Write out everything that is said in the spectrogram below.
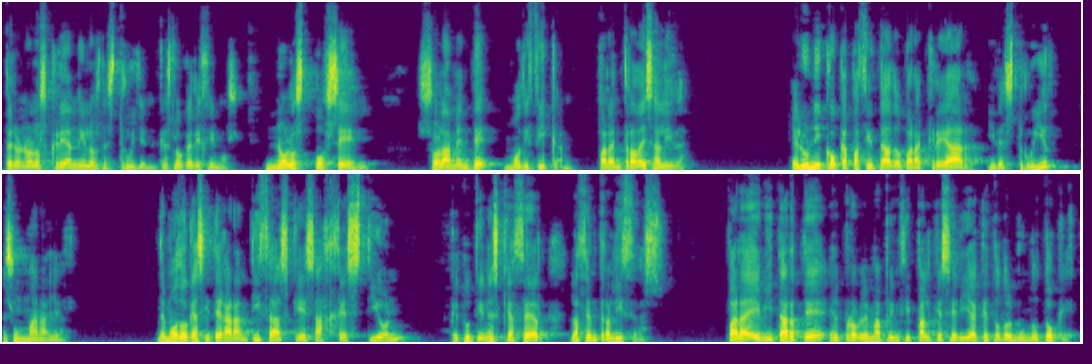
pero no los crean ni los destruyen, que es lo que dijimos. No los poseen, solamente modifican para entrada y salida. El único capacitado para crear y destruir es un manager. De modo que así te garantizas que esa gestión que tú tienes que hacer la centralizas, para evitarte el problema principal que sería que todo el mundo toque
